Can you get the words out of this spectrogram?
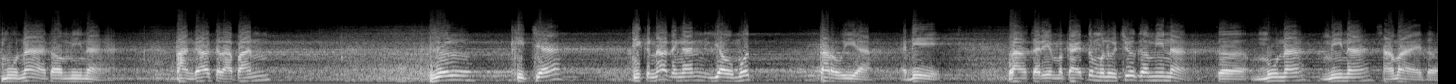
Muna atau Mina. Tanggal 8 Zul Hijjah dikenal dengan Yaumut Tarwiyah. Jadi langsung dari Mekah itu menuju ke Mina ke Muna Mina sama itu.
